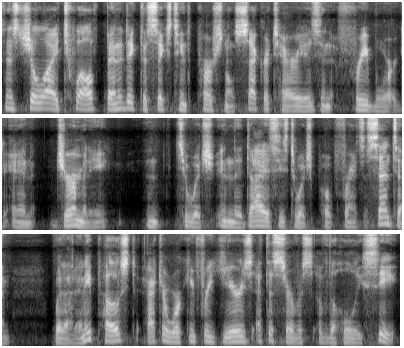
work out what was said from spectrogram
since July 12th, Benedict XVI's personal secretary is in Freiburg in Germany, to which in the diocese to which Pope Francis sent him, without any post after working for years at the service of the Holy See,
